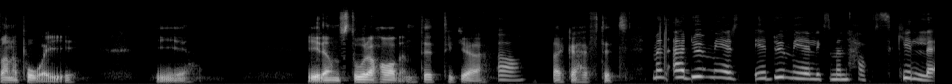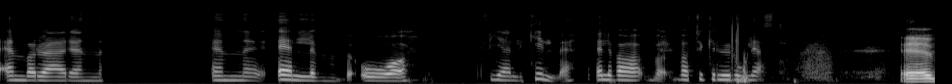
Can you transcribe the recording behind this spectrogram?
har på i, i, i de stora haven. Det tycker jag ja. verkar häftigt. Men är du mer, är du mer liksom en havskille än vad du är en, en älv och fjällkille? Eller vad, vad, vad tycker du är roligast? Eh,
